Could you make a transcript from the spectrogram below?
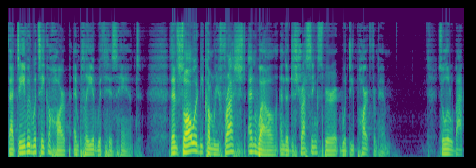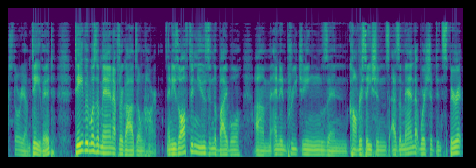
that David would take a harp and play it with his hand. Then Saul would become refreshed and well, and the distressing spirit would depart from him. So, a little backstory on David. David was a man after God's own heart, and he's often used in the Bible um, and in preachings and conversations as a man that worshiped in spirit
